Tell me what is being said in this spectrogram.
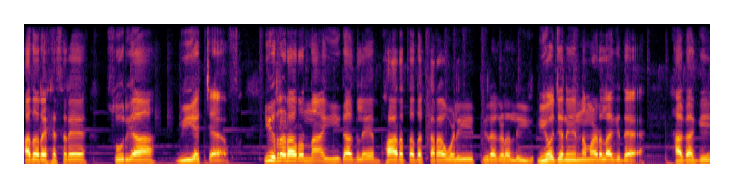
ಅದರ ಹೆಸರೇ ಸೂರ್ಯ ವಿ ಎಚ್ ಎಫ್ ಈ ರಡಾರ್ ಅನ್ನ ಈಗಾಗಲೇ ಭಾರತದ ಕರಾವಳಿ ತೀರಗಳಲ್ಲಿ ನಿಯೋಜನೆಯನ್ನ ಮಾಡಲಾಗಿದೆ. ಹಾಗಾಗಿ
